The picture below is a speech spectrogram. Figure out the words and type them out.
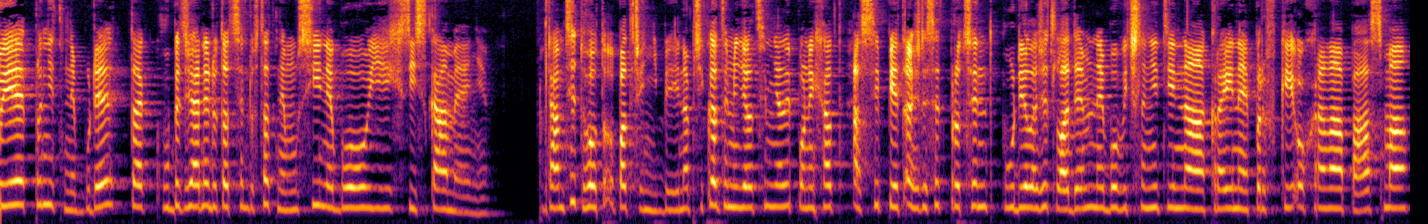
je plnit nebude, tak vůbec žádné dotace dostat nemusí nebo jich získá méně. V rámci tohoto opatření by například zemědělci měli ponechat asi 5 až 10 půdy ležet ladem nebo vyčlenit ji na krajinné prvky, ochranná pásma,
